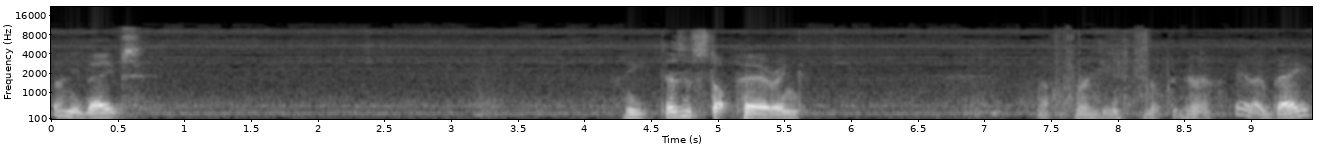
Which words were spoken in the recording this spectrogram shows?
Funny babes. He doesn't stop purring. Oh, mind you, not now. Hello, babe.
